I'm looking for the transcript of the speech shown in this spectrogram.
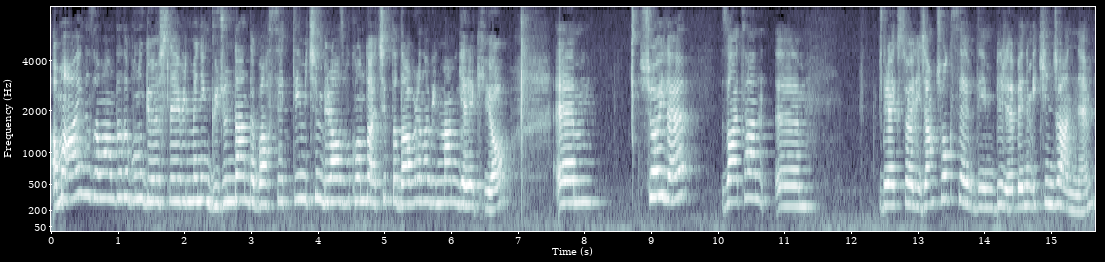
Ama aynı zamanda da bunu göğüsleyebilmenin gücünden de bahsettiğim için biraz bu konuda açık da davranabilmem gerekiyor. Ee, şöyle zaten e, direkt söyleyeceğim. Çok sevdiğim biri benim ikinci annem.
